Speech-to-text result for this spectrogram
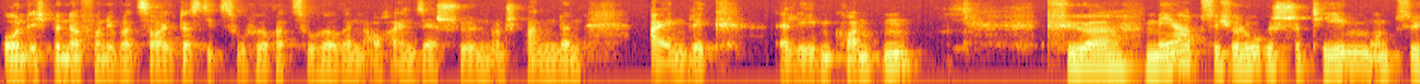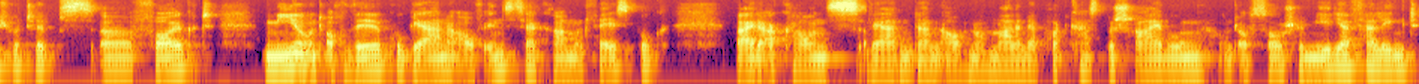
Und ich bin davon überzeugt, dass die Zuhörer, Zuhörerinnen auch einen sehr schönen und spannenden Einblick erleben konnten. Für mehr psychologische Themen und Psychotipps äh, folgt mir und auch Wilko gerne auf Instagram und Facebook. Beide Accounts werden dann auch nochmal in der Podcast-Beschreibung und auf Social Media verlinkt.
